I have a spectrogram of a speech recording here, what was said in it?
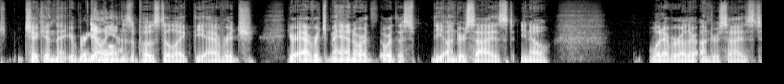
ch- chicken that you're bringing Oh, home yeah. as opposed to like the average your average man or or the s- the undersized, you know, whatever other undersized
